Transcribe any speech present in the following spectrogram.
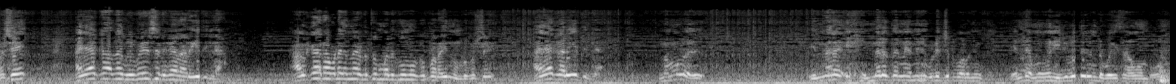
പക്ഷേ അയാൾക്ക് അത് റിവേഴ്സ് എടുക്കാൻ അറിയത്തില്ല. ആൾക്കാർ അവിടെ നിന്ന് എടുത്തും മരുന്നും എന്നൊക്കെ പറയുന്നുണ്ട്. പക്ഷെ അയാൾക്ക് അറിയത്തില്ല. നമ്മൾ ഇന്നലെ ഇന്നലെ തന്നെ എന്നെ വിളിച്ചിട്ട് പറഞ്ഞു എന്റെ മോൻ ഇരുപത്തിരണ്ട് ആവാൻ പോകും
